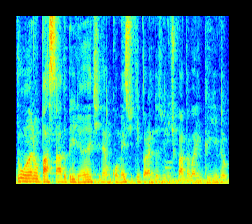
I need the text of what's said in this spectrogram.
do ano passado brilhante, né? Um começo de temporada em 2024 agora incrível.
